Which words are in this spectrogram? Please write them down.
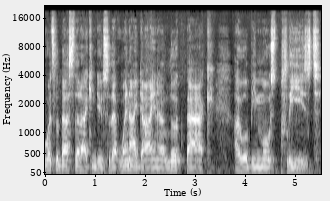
What's the best that I can do so that when I die and I look back, I will be most pleased.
